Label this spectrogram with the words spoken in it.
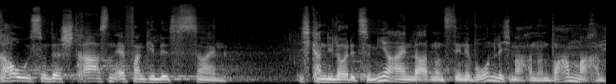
raus und der Straßenevangelist sein. Ich kann die Leute zu mir einladen, uns denen wohnlich machen und warm machen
